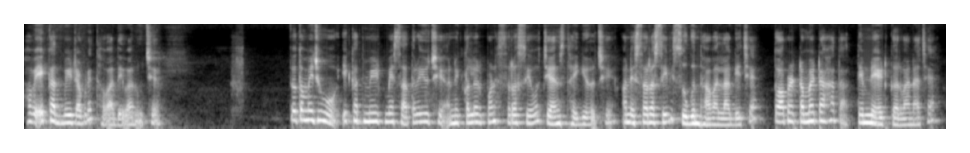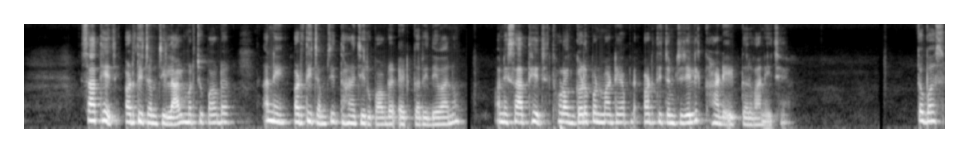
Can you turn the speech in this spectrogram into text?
હવે એકાદ મિનિટ આપણે થવા દેવાનું છે. તો તમે જુઓ એકાદ મિનિટ મેં સાતળ્યું છે અને કલર પણ સરસ એવો ચેન્જ થઈ ગયો છે અને સરસ એવી સુગંધ આવવા લાગે છે. તો આપણે ટમેટાં હતા, તેમને એડ કરવાના છે. સાથે જ અડધી ચમચી લાલ મરચું પાવડર અને અડધી ચમચી ધાણાજીરું પાવડર એડ કરી દેવાનું. અને સાથે જ થોડાક ગળપણ માટે આપણે અડધી ચમચી જેટલી ખાંડ એડ કરવાની છે. તો બસ,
